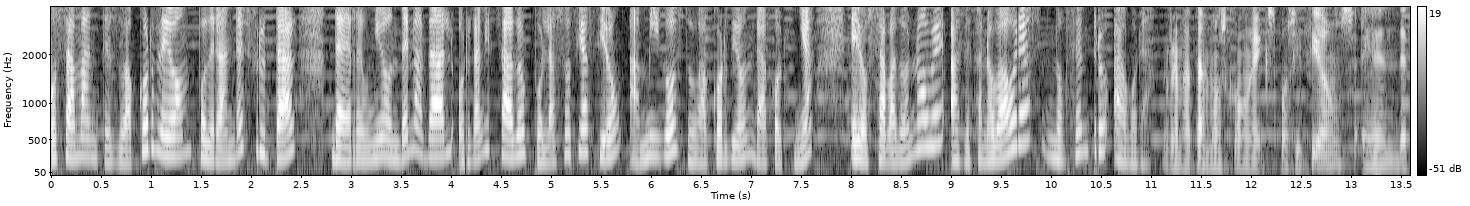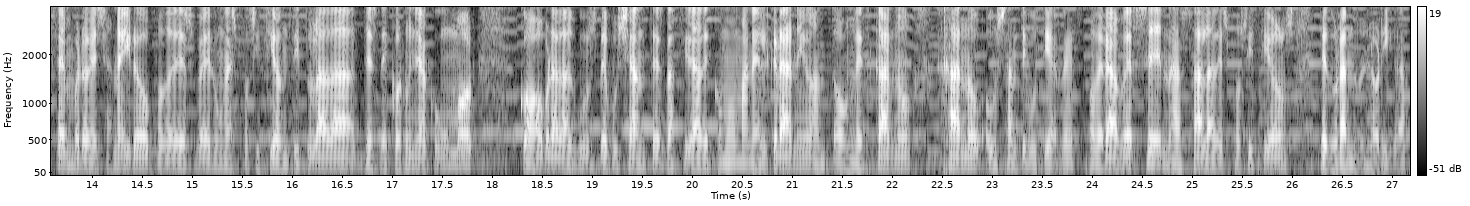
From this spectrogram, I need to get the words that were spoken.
os amantes do acordeón poderán desfrutar da reunión de Nadal organizado pola Asociación Amigos do Acordeón da Coruña e o sábado 9 ás 19 horas no Centro Ágora. Rematamos con exposicións. En decembro e xaneiro podedes ver unha exposición titulada Desde Coruña con humor coa obra de algúns debuxantes da cidade como Manel Cráneo, Antón Lezcano, Jano ou Santiago Santi Gutiérrez. Poderá verse na sala de exposicións de Durán Loriga.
